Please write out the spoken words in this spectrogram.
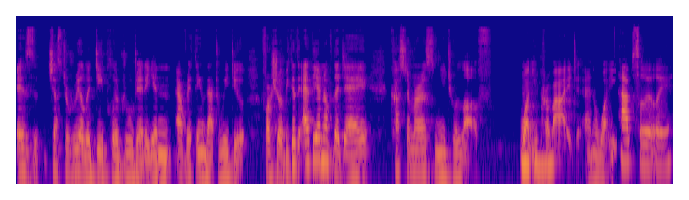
is just really deeply rooted in everything that we do for sure. Because at the end of the day customers need to love what mm-hmm. you provide and what you absolutely.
